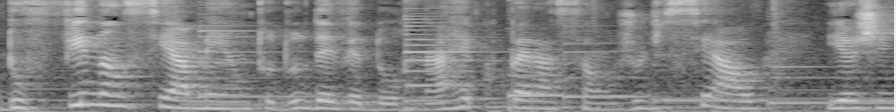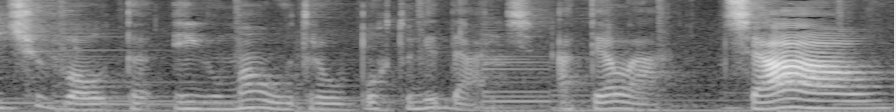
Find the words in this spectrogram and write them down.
do financiamento do devedor na recuperação judicial e a gente volta em uma outra oportunidade. Até lá. Tchau!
